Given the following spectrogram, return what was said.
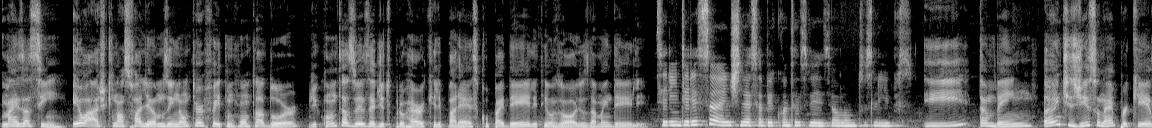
Mas assim, eu acho que nós falhamos em não ter feito um contador de quantas vezes é dito pro Harry que ele parece com o pai dele, tem os olhos da mãe dele. Seria interessante, né, saber quantas vezes ao longo dos livros. E também, antes disso, né, porque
